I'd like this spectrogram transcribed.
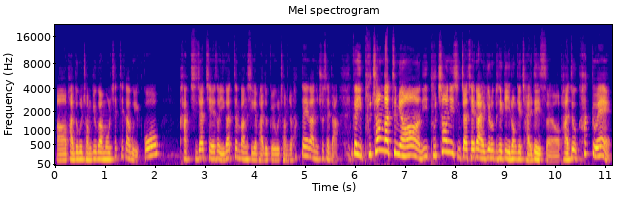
어, 바둑을 정규 과목을 채택하고 있고, 각 지자체에서 이 같은 방식의 바둑 교육을 점점 확대해가는 추세다. 그러니까 이 부천 같으면, 이 부천이 진짜 제가 알기로도 되게 이런 게 잘 돼 있어요. 바둑 학교에,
